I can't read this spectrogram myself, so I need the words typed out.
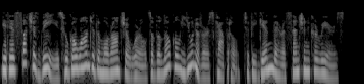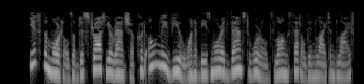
It is such as these who go on to the Morontia worlds of the local universe capital to begin their ascension careers. If the mortals of distraught Urantia could only view one of these more advanced worlds long settled in light and life,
